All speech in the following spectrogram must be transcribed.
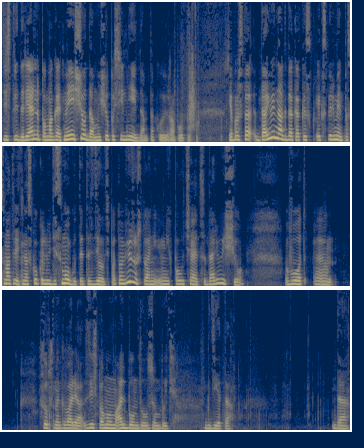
действительно реально помогает. Но я еще дам, еще посильнее дам такую работу. Я просто даю иногда как эксперимент посмотреть, насколько люди смогут это сделать. Потом вижу, что они, у них получается, дарю еще. Вот. Собственно говоря. Здесь, по-моему, альбом должен быть где-то. Да.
